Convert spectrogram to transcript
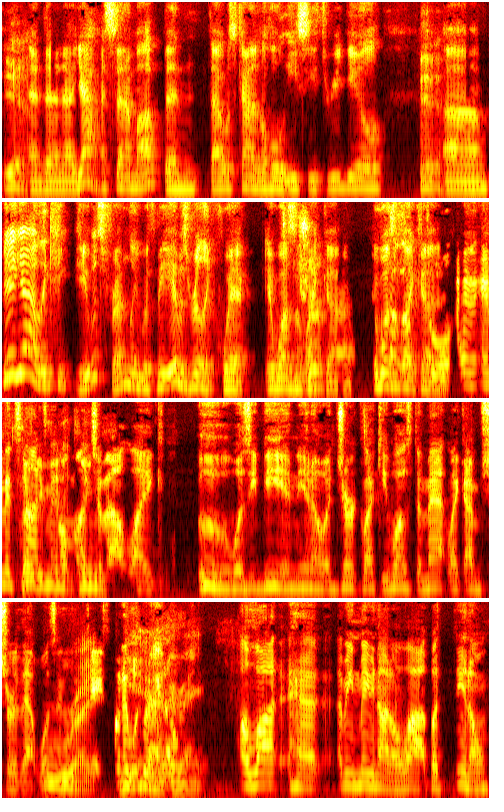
yeah, and then uh, yeah, I sent him up, and that was kind of the whole EC3 deal. yeah. Um, yeah, yeah, like he, he was friendly with me. It was really quick. It wasn't Sure. like a, it wasn't No, like that's a, and, and it's not 30 so minute much thing. about like, ooh, was he being you know a jerk like he was to Matt? Like I'm sure that wasn't Right. the case, but it was right, you know, right, right. A lot had i mean maybe not a lot but you know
